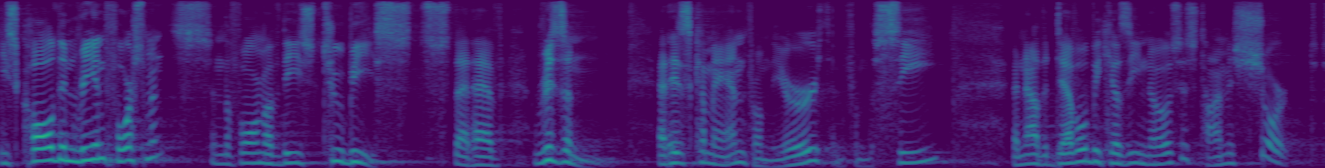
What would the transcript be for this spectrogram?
He's called in reinforcements in the form of these two beasts that have risen at his command from the earth and from the sea. And now the devil, because he knows his time is short,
